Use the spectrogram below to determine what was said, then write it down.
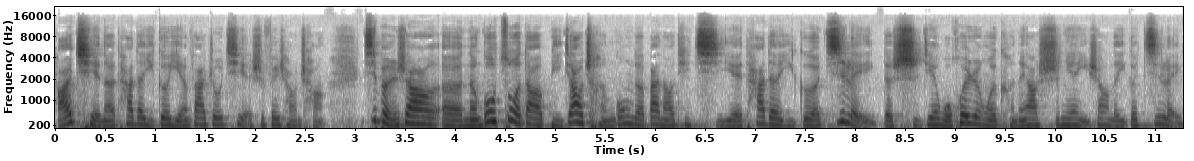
而且呢，它的一个研发周期也是非常长。基本上，呃，能够做到比较成功的半导体企业，它的一个积累的时间，我会认为可能要十年以上的一个积累。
